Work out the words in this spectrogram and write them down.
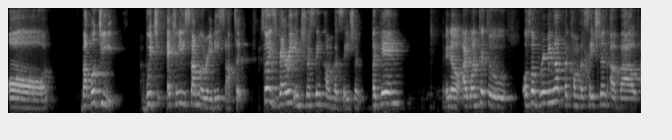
or bubble tea, which actually some already started. So it's very interesting conversation. Again, you know, I wanted to also bring up the conversation about,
